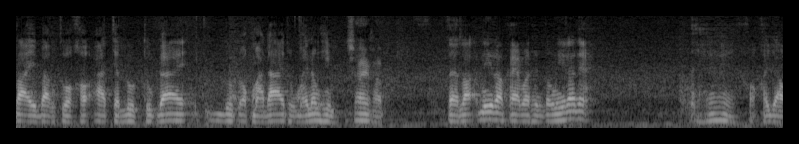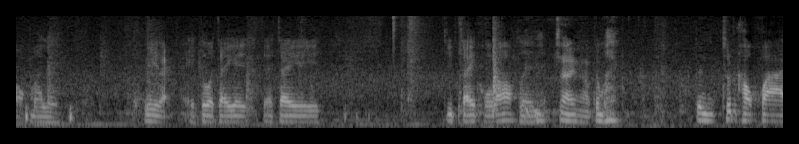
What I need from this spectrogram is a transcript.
ไรบางตัวเขาอาจจะหลุดถูกได้หลุดออกมาได้ถูกไหมน้องหิม ใช่ครับ แต่ละนี่เราแกะมาถึงตรงนี้แล้วเนี่ยเอ้ยขอเขย่าออกมาเลย นี่แหละไอตัวใจใจใจจิตใจของลอกเลยเนี่ยใช่ครับถูกไหมเป็นชุดเขาควาย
